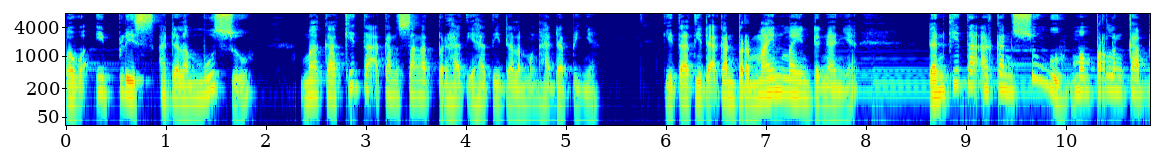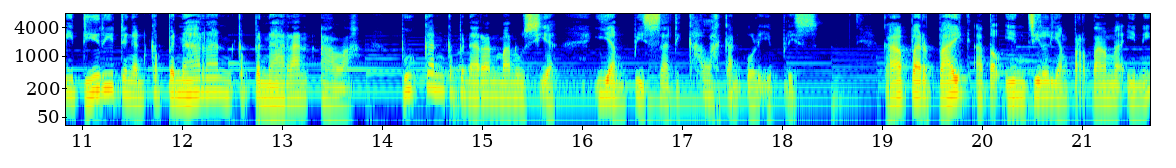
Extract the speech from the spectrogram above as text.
bahwa iblis adalah musuh, maka kita akan sangat berhati-hati dalam menghadapinya. Kita tidak akan bermain-main dengannya, dan kita akan sungguh memperlengkapi diri dengan kebenaran-kebenaran Allah bukan kebenaran manusia yang bisa dikalahkan oleh iblis. Kabar baik atau Injil yang pertama ini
